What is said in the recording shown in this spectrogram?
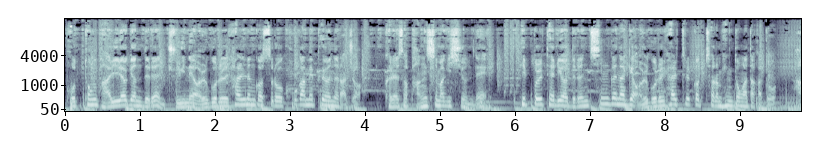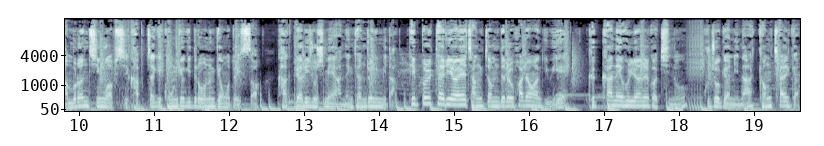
보통 반려견들은 주인의 얼굴을 핥는 것으로 호감의 표현을 하죠. 그래서 방심하기 쉬운데 핏불 테리어들은 친근하게 얼굴을 핥을 것처럼 행동하다가도 아무런 징후 없이 갑자기 공격이 들어오는 경우도 있어 각별히 조심해야 하는 견종입니다. 핏불 테리어의 장점들을 활용하기 위해 극한의 훈련을 거친 후 구조견이나 경찰견,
